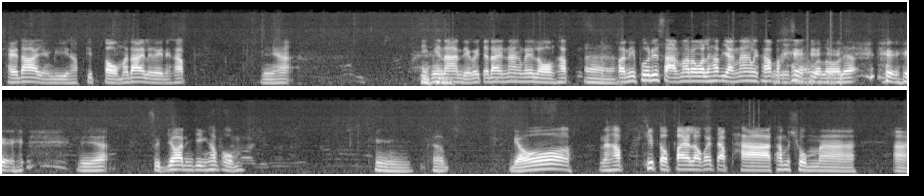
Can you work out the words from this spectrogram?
ใช้ได้อย่างดีนะครับ ติดต่อมาได้เลยนะครับ นี่ฮะอีกไม่นานเดี๋ยวก็จะได้นั่งได้ลองครับอ่าตอนนี้ผู้โดยสารมารอแล้วครับอยากนั่งเลยครับผู้โดยสารมารอแล้วนี่ฮะสุดยอดจริงๆครับผมอืมครับ เดี๋ยวนะครับ คลิปต่อไปเราก็จะพาท่านผู้ชมมาอ่า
